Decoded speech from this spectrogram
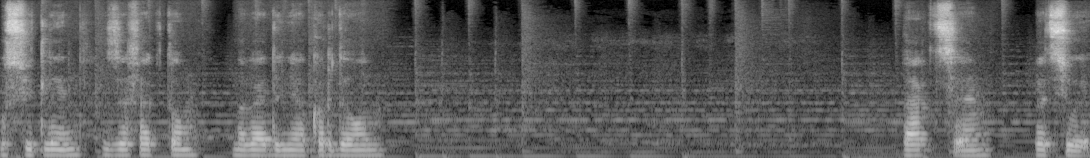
у світлин з ефектом наведення акордеон. Так це працює.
